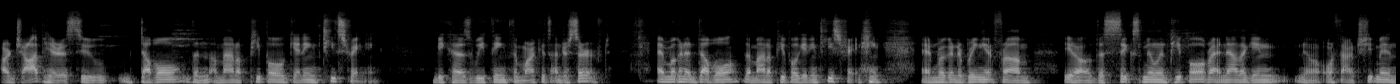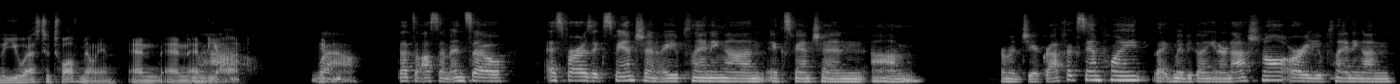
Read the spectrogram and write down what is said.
our job here is to double the amount of people getting teeth straightening because we think the market's underserved and we're going to double the amount of people getting teeth straightening and we're going to bring it from you know the 6 million people right now that getting you know orthodontic treatment in the us to 12 million and and and wow. beyond. Wow. Yeah. that's awesome. And so as far as expansion are you planning on expansion um, from a geographic standpoint like maybe going international or are you planning on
